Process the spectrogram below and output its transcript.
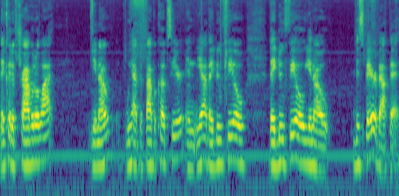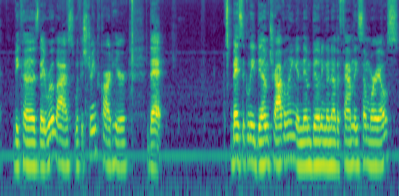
They could have traveled a lot, you know. We have the Five of Cups here. And yeah, they do feel, they do feel, you know, despair about that. Because they realize with the Strength card here that basically them traveling and them building another family somewhere else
